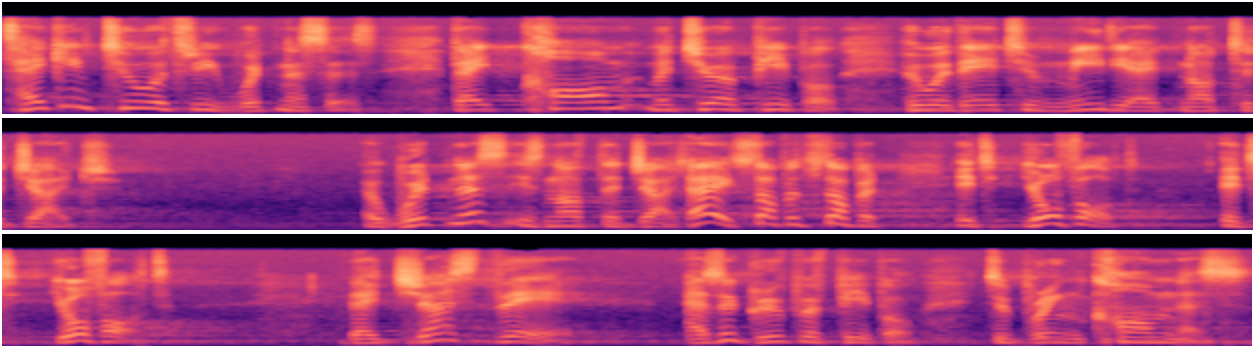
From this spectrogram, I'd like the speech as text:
taking two or three witnesses, they calm, mature people who are there to mediate, not to judge. A witness is not the judge. Hey, stop it, stop it. It's your fault. It's your fault. They're just there as a group of people to bring calmness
